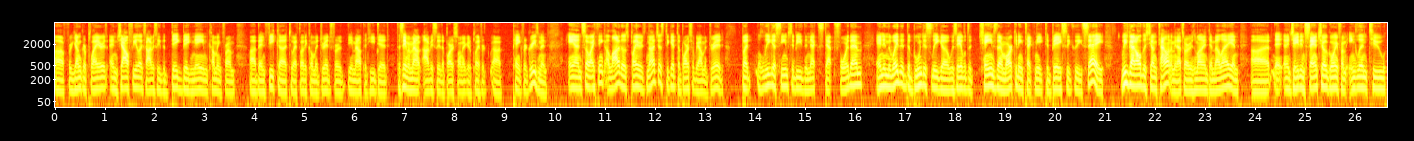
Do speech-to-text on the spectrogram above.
uh, for younger players. And João Felix, obviously, the big, big name coming from uh, Benfica to Atletico Madrid for the amount that he did. The same amount, obviously, that Barcelona to play for uh, paying for Griezmann. And so I think a lot of those players, not just to get to Barca Real Madrid, but La Liga seems to be the next step for them. And in the way that the Bundesliga was able to change their marketing technique to basically say, we've got all this young talent. I mean, that's why Ousmane Dembele and uh, and, Jadon Sancho going from England to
